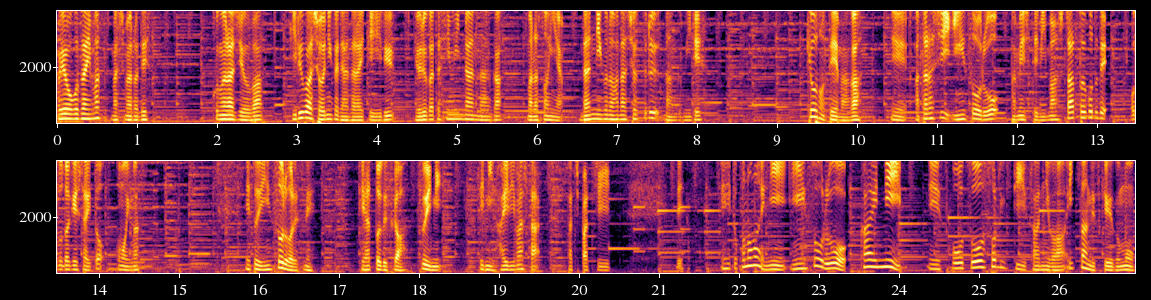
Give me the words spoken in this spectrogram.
はようございます。マシュマロです。このラジオは昼は小児科で働いている夜型市民ランナーがマラソンやランニングの話をする番組です。今日のテーマが、えー、新しいインソールを試してみました。ということでお届けしたいと思います。えっとインソールはですねやっとですがついに手に入りました。パチパチ。でえー、とこの前にインソールを買いに、えー、スポーツオーソリティさんには行ったんですけれども、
